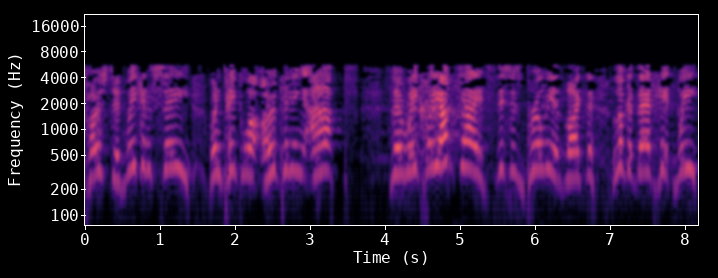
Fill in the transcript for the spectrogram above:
posted, we can see when people are opening up the weekly updates. This is brilliant. Like, the, look at that hit. We,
